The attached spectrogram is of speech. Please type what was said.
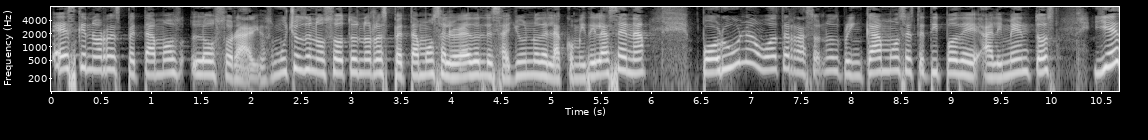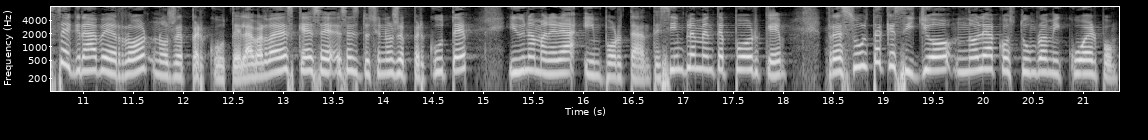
es que no respetamos los horarios. Muchos de nosotros no respetamos el horario del desayuno, de la comida y la cena. Por una u otra razón nos brincamos este tipo de alimentos y ese grave error nos repercute. La verdad es que esa situación nos repercute y de una manera importante, simplemente porque Resulta que si yo no le acostumbro a mi cuerpo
